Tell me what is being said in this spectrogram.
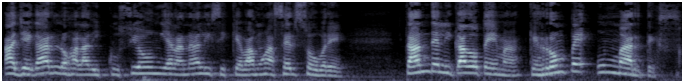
allegarlos a la discusión y al análisis que vamos a hacer sobre tan delicado tema que rompe un martes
